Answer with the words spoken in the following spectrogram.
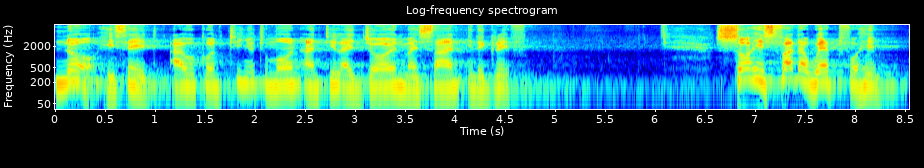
No, he said, I will continue to mourn until I join my son in the grave. So his father wept for him.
